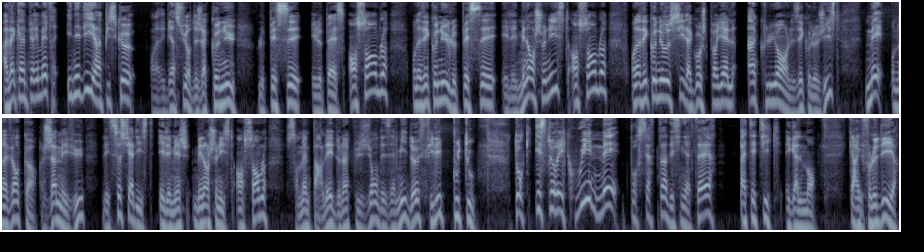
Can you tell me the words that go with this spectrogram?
Avec un périmètre inédit, hein, puisque on avait bien sûr déjà connu le PC et le PS ensemble, on avait connu le PC et les mélanchonistes ensemble, on avait connu aussi la gauche plurielle incluant les écologistes, mais on n'avait encore jamais vu les socialistes et les mélanchonistes ensemble, sans même parler de l'inclusion des amis de Philippe Poutou. Donc historique oui, mais pour certains dessinataires, pathétique également. Car il faut le dire,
